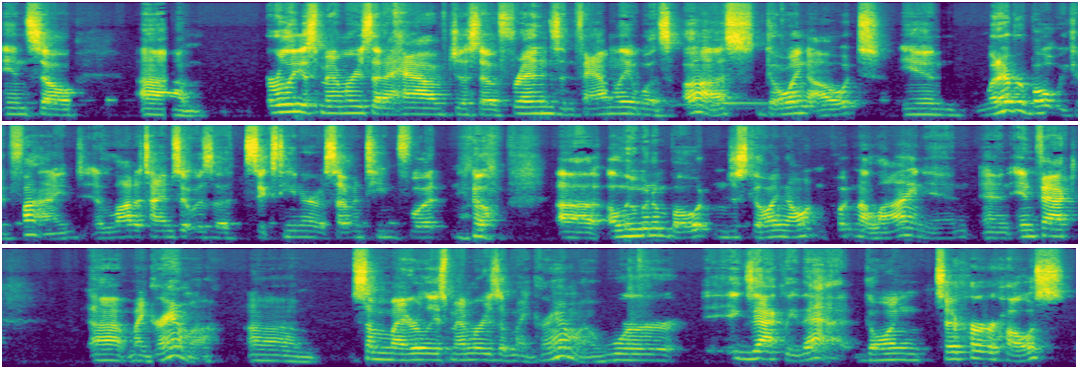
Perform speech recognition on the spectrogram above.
and so um, earliest memories that I have just of friends and family was us going out in whatever boat we could find. A lot of times it was a 16 or a 17 foot, you know, uh, aluminum boat, and just going out and putting a line in. And in fact, uh, my grandma. Um, some of my earliest memories of my grandma were exactly that going to her house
